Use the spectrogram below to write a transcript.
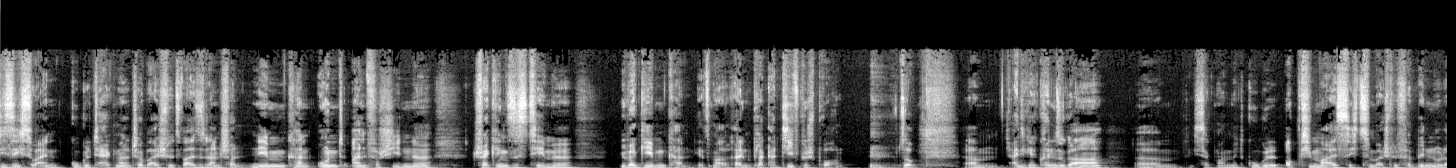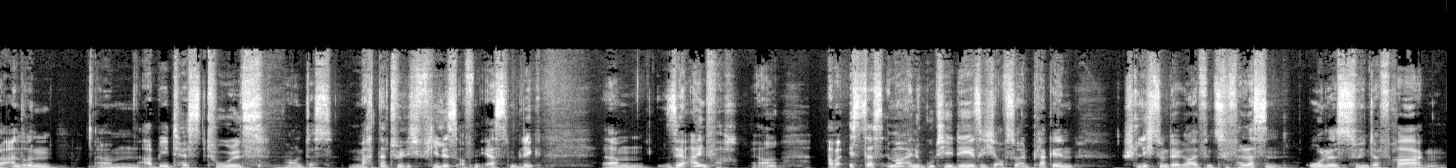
die sich so ein Google Tag Manager beispielsweise dann schon nehmen kann und an verschiedene Tracking-Systeme übergeben kann. Jetzt mal rein plakativ gesprochen. So, ähm, einige können sogar ähm, ich sag mal, mit Google Optimize sich zum Beispiel verbinden oder anderen ähm, AB-Test-Tools. Und das macht natürlich vieles auf den ersten Blick ähm, sehr einfach. Ja? Aber ist das immer eine gute Idee, sich auf so ein Plugin schlicht und ergreifend zu verlassen, ohne es zu hinterfragen?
